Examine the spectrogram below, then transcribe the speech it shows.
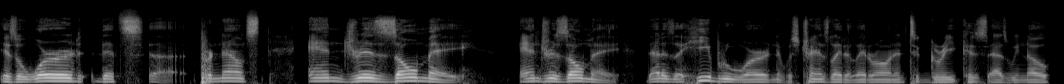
is a word that's uh, pronounced andrizome. Andrizome. That is a Hebrew word, and it was translated later on into Greek because, as we know,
